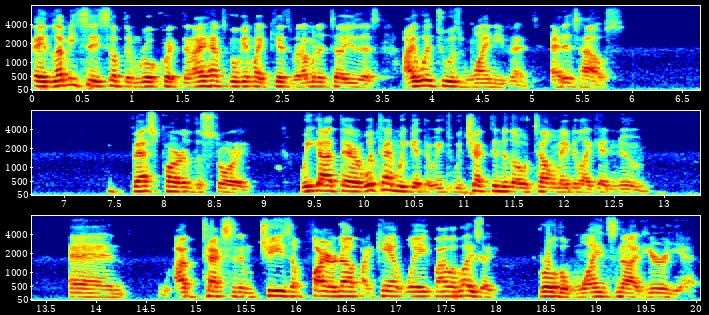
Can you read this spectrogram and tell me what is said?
Hey, let me say something real quick. Then I have to go get my kids, but I'm going to tell you this. I went to his wine event at his house. Best part of the story. We got there. What time we get there? We, we checked into the hotel maybe like at noon. And I'm texting him, geez, I'm fired up. I can't wait. Blah, blah, blah. He's like, bro, the wine's not here yet.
